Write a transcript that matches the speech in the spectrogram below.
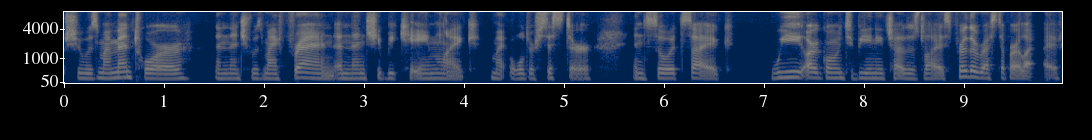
she was my mentor and then she was my friend and then she became like my older sister and so it's like we are going to be in each other's lives for the rest of our life.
